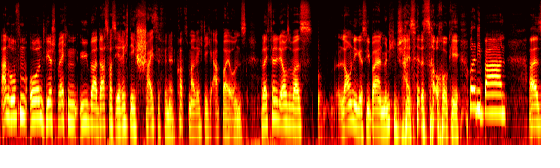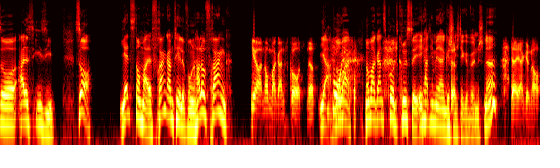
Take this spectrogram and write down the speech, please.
anrufen und wir sprechen über das, was ihr richtig scheiße findet. Kotzt mal richtig ab bei uns. Vielleicht findet ihr auch sowas Launiges wie Bayern München scheiße, das ist auch okay. Oder die Bahn. Also alles easy. So, jetzt nochmal Frank am Telefon. Hallo Frank. Ja, nochmal ganz kurz, ne? Ja, nochmal noch mal ganz kurz, grüß dich. Ich hatte mir eine Geschichte gewünscht, ne? Ja, ja, genau.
